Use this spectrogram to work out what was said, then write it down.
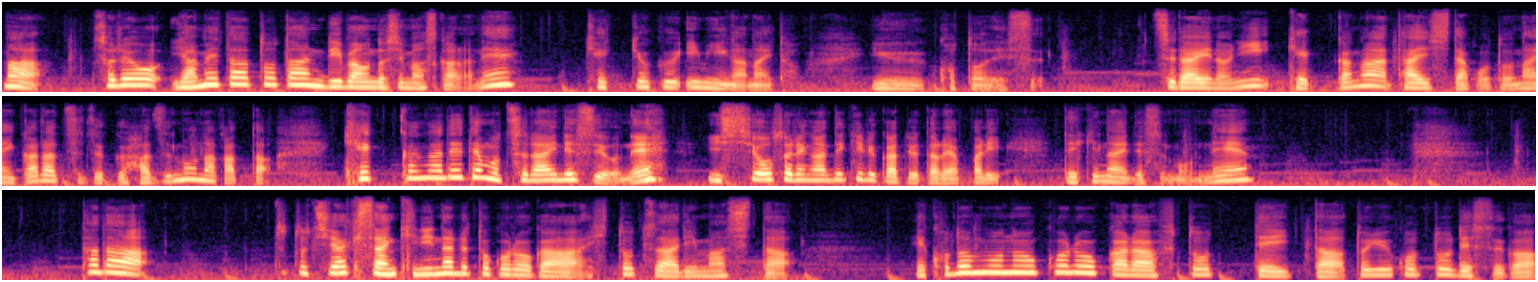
まあそれをやめた途端リバウンドしますからね。結局意味がないということです。辛いのに結果が大したことないから続くはずもなかった。結果が出ても辛いですよね。一生それができるかと言ったらやっぱりできないですもんね。ただちょっと千秋さん気になるところが一つありました。え子供の頃から太っていたということですが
